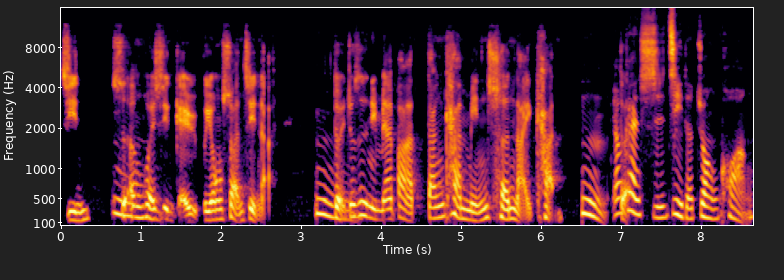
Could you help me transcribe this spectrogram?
金。是恩惠性给予，嗯、不用算进来。嗯，对，就是你没办法单看名称来看。嗯，要看实际的状况。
